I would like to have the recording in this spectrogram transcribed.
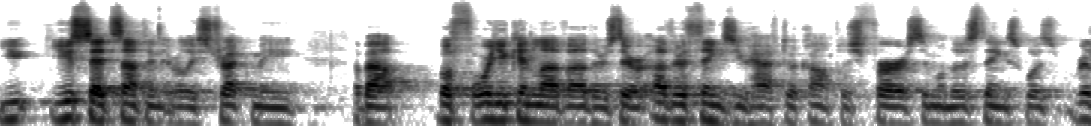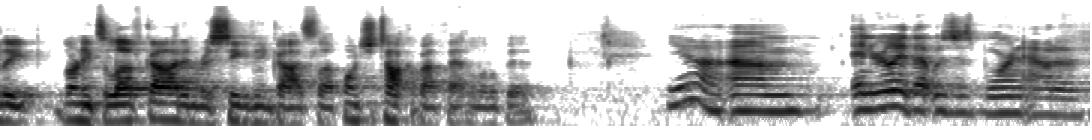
you you said something that really struck me about before you can love others, there are other things you have to accomplish first, and one of those things was really learning to love God and receiving God's love. Why don't you talk about that a little bit? Yeah, um, and really that was just born out of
